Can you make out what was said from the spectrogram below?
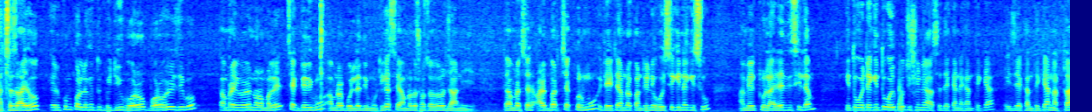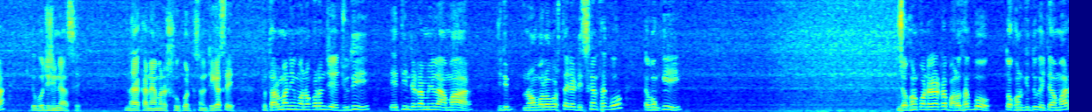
আচ্ছা যাই হোক, এরকম করলে কিন্তু ভিডিও বড় বড় হয়ে যাব তো আমরা এইভাবে নর্মালি চেক দিয়ে দিব আমরা বলে দিব ঠিক আছে? আমরা তো সচরাচর জানি। তো আমরা আরেকবার চেক করব এটা এটা আমরা কন্টিনিউ হয়েছে কিনা কিছু। আমি একটু লাইরে দিছিলাম, কিন্তু ওইটা কিন্তু ওই পজিশনে আছে। দেখেন এখান থেকে, এই যে এখান থেকে নাটটা এই পজিশনে আছে। না, এখানে আমরা শু করতেছি না, ঠিক আছে? তো তার মানে মনে করেন যে যদি এই তিনটা টার্মিনাল আমার, যদি নর্মাল অবস্থায় এটা ডিসকানেক্ট থাকব, এবং কি যখন কন্ট্রাক্টরটা ভালো থাকব, তখন কিন্তু এটা আমার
